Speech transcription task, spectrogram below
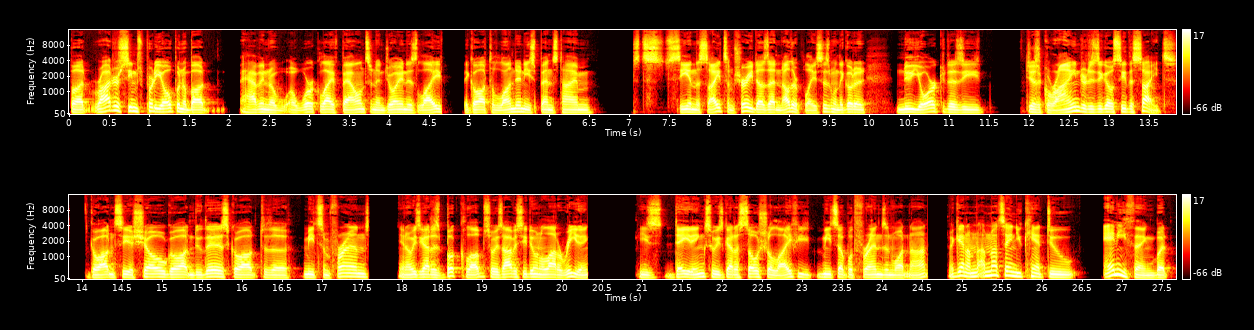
but Rodgers seems pretty open about having a, a work life balance and enjoying his life. They go out to London. He spends time seeing the sights. I'm sure he does that in other places. When they go to New York, does he just grind or does he go see the sights? Go out and see a show. Go out and do this. Go out to the meet some friends. You know, he's got his book club, so he's obviously doing a lot of reading. He's dating, so he's got a social life. He meets up with friends and whatnot. Again, I'm, I'm not saying you can't do anything, but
